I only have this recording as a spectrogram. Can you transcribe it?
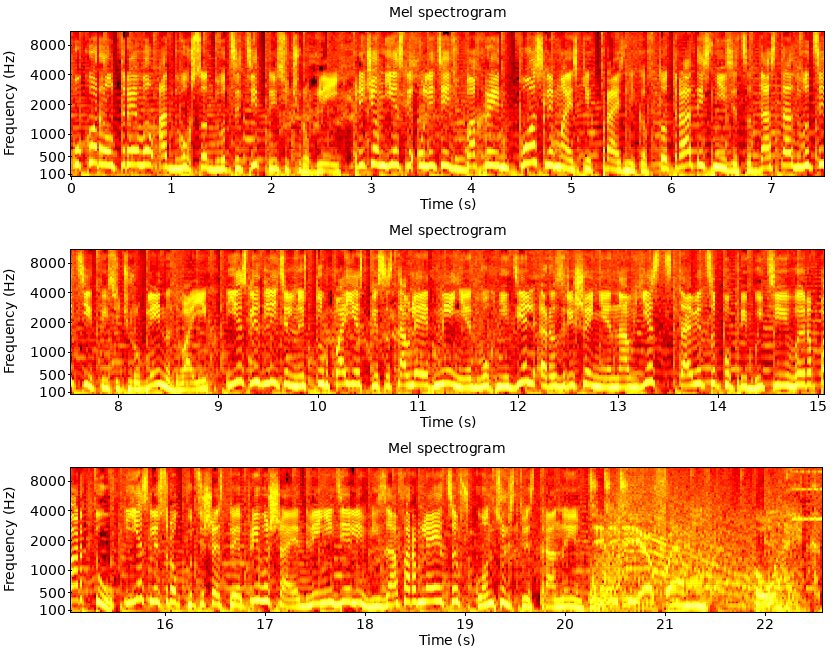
У Coral Travel от 220 тысяч рублей. Причем, если улететь в Бахрейн после майских праздников, то траты снизятся до 120 тысяч рублей на двоих. Если длительность турпоездки составляет менее двух недель, разрешение на въезд ставится по прибытии в аэропорту. Если срок путешествия превышает две недели, виза оформляется в консульстве страны. Лайк.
